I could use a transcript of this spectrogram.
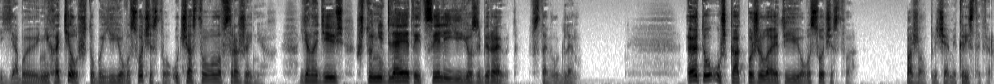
Я бы не хотел, чтобы ее высочество участвовало в сражениях. Я надеюсь, что не для этой цели ее забирают, — вставил Глен. Это уж как пожелает ее высочество, — пожал плечами Кристофер.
